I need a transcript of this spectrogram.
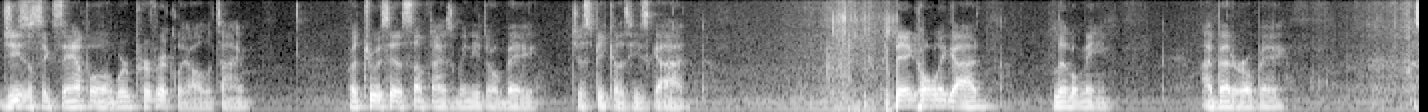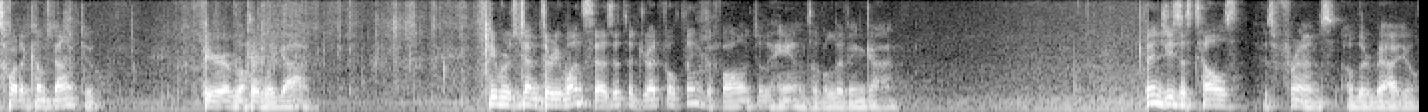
Jesus' example and work perfectly all the time. But truth is, sometimes we need to obey just because He's God. Big holy God, little me. I better obey. That's what it comes down to. Fear of the holy God. Hebrews 10:31 says it's a dreadful thing to fall into the hands of a living God. Then Jesus tells his friends of their value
